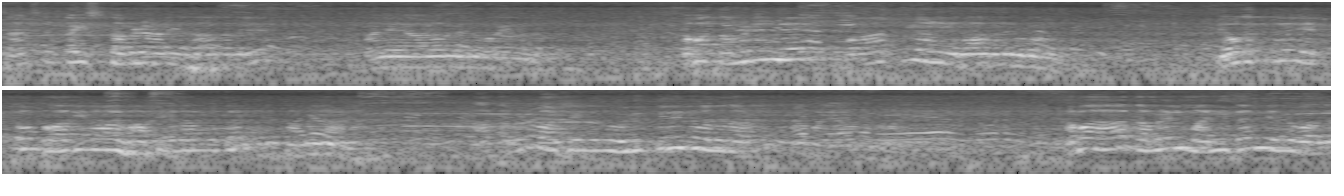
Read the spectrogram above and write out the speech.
സാൻസ്ക്രിറ്റൈസ് തമിഴാണ് യഥാർത്ഥത്തിൽ മലയാളം എന്ന് പറയുന്നത്. അപ്പൊ തമിഴിന്റെ ബാക്കിയാണ് യഥാർത്ഥത്തിൽ ഉള്ളത് ലോകത്തിലെ ഏറ്റവും പ്രാചീനമായ ഭാഷ ഏതാണെന്ന് അത് തമിഴാണ്. ആ തമിഴ് ഭാഷയിൽ നിന്ന് ഉരുത്തിരിഞ്ഞു വന്നതാണ് പറയുന്നത്. അപ്പൊ ആ തമിഴിൽ മനിതൻ എന്ന് പറഞ്ഞ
